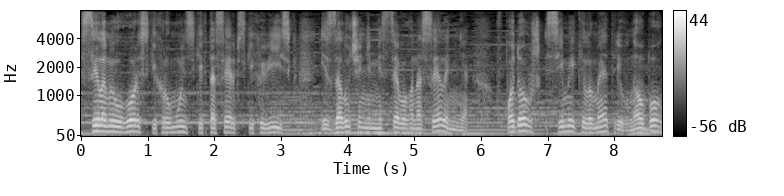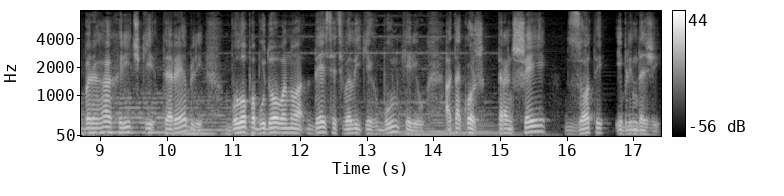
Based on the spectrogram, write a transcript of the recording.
Силами угорських, румунських та сербських військ із залученням місцевого населення вподовж 7 кілометрів на обох берегах річки Тереблі було побудовано 10 великих бункерів, а також траншеї, дзоти і бліндажі.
